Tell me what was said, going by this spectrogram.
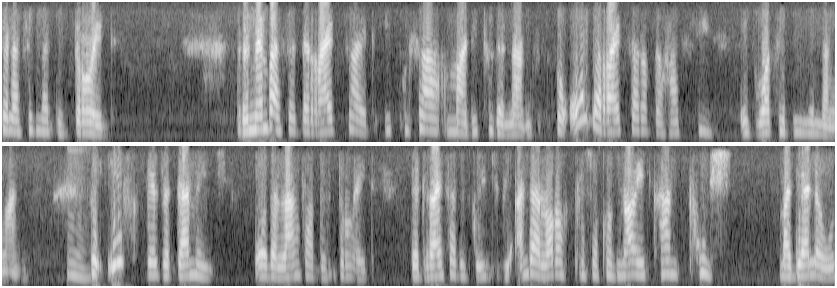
fela se not destroyed, Remember, I said the right side, it pushes muddy to the lungs. So all the right side of the heart sees is what's happening in the lungs. Mm. So if there's a damage or the lungs are destroyed, the right side is going to be under a lot of pressure because now it can't push Madiala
